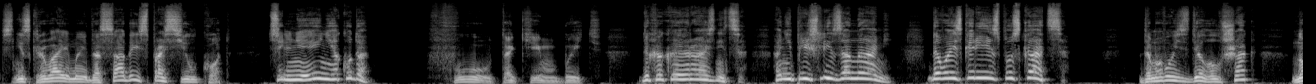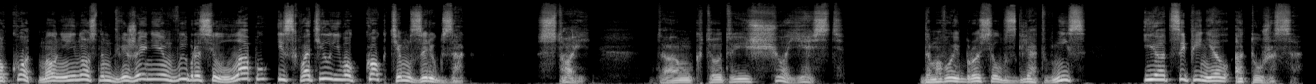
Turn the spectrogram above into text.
С нескрываемой досадой спросил кот. «Сильнее некуда». «Фу, таким быть!» «Да какая разница? Они пришли за нами. Давай скорее спускаться!» Домовой сделал шаг, но кот молниеносным движением выбросил лапу и схватил его когтем за рюкзак. «Стой! Там кто-то еще есть!» Домовой бросил взгляд вниз и оцепенел от ужаса.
